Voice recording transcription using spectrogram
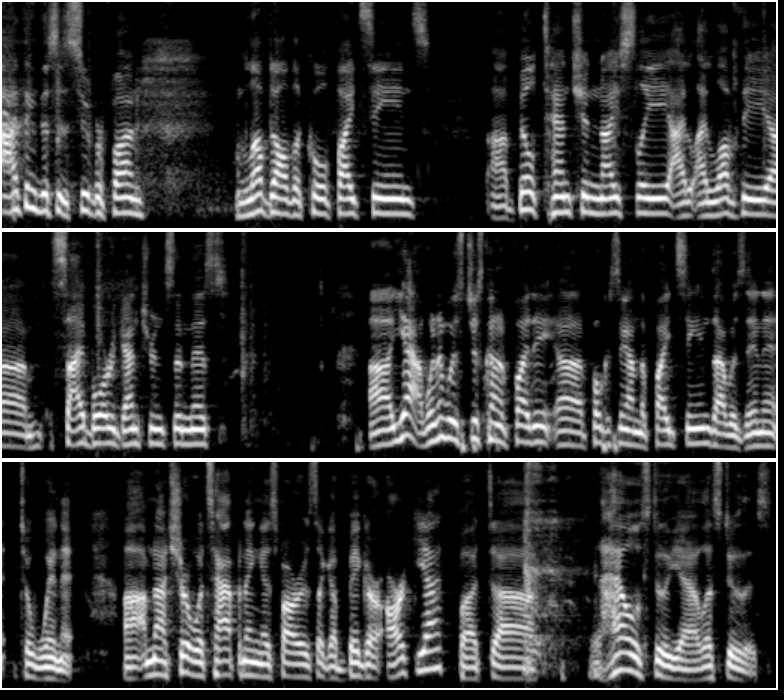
I think this is super fun. Loved all the cool fight scenes Uh, built tension nicely. I, I love the um, cyborg entrance in this. Uh, yeah, when it was just kind of fighting, uh, focusing on the fight scenes, I was in it to win it. Uh, I'm not sure what's happening as far as like a bigger arc yet, but uh, hell's to yeah, let's do this.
